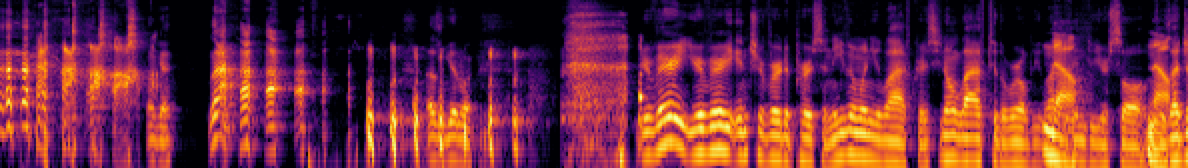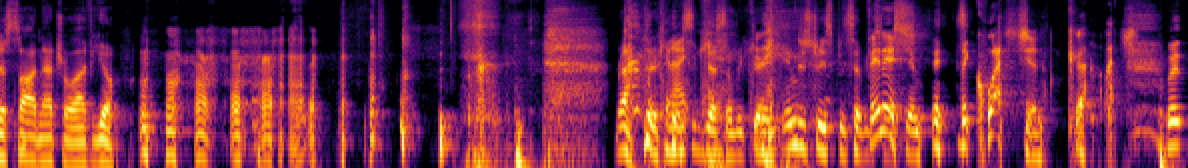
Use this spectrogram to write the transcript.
okay. that was a good one. You're very you're a very introverted person. Even when you laugh, Chris, you don't laugh to the world. You laugh No. into your soul. No. I just saw a natural laugh. You go. Rather, Can they I- suggest that we create industry specific Finish the question. Gosh. with,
